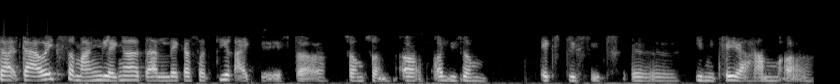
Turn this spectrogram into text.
der, der er jo ikke så mange længere, der lægger sig direkte efter Thompson og, og ligesom eksplicit øh, imiterer ham og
